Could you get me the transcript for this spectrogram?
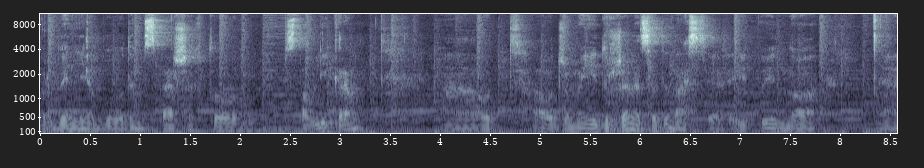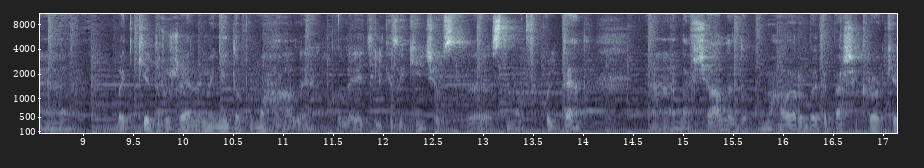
в родині я був одним з перших, хто став лікарем. От, а отже, моєї дружини це династія. І відповідно е, батьки дружини мені допомагали, коли я тільки закінчив стомат факультет. Е, Навчали, допомагали робити перші кроки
